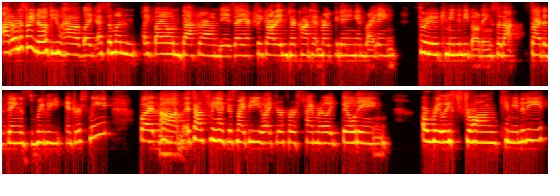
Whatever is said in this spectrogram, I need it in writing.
i don't necessarily know if you have like as someone like my own background is i actually got into content marketing and writing through community building so that side of things really interests me but mm-hmm. um it sounds to me like this might be like your first time really building a really strong community.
